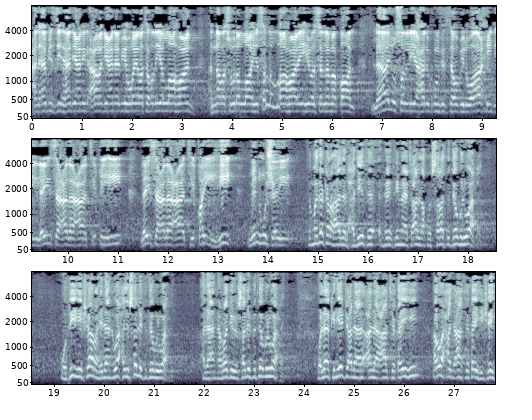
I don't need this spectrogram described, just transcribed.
عن أبي الزناد عن الأعرج عن أبي هريرة رضي الله عنه أن رسول الله صلى الله عليه وسلم قال لا يصلي أحدكم في الثوب الواحد ليس على عاتقه ليس على عاتقيه منه شيء. ثم ذكر هذا الحديث فيما يتعلق بالصلاة في الثوب الواحد. وفيه إشارة إلى أن الواحد يصلي في الثوب الواحد على أن الرجل يصلي في الثوب الواحد ولكن يجعل على عاتقيه أو أحد عاتقيه شيء.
